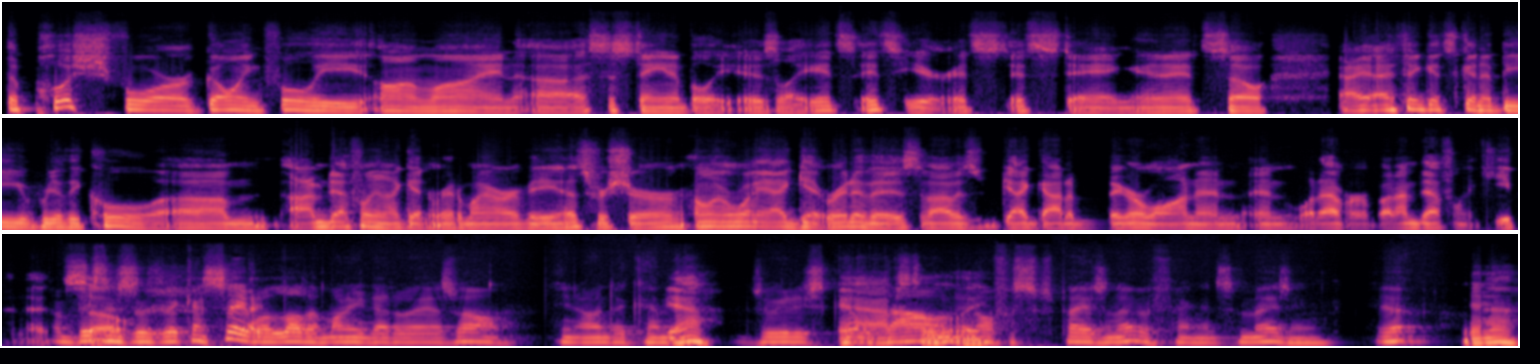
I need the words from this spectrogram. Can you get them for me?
the push for going fully online uh, sustainably is like it's it's here, it's it's staying, and it's so I, I think it's going to be really cool. Um, I'm definitely not getting rid of my RV, that's for sure. Only way I get rid of it is if I was I got a bigger one and and whatever. But I'm definitely keeping it. businesses so, they can save I, a lot of money that way as well. You know, and they can yeah really scale yeah, down in office space and everything. It's amazing. Yeah. Yeah.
